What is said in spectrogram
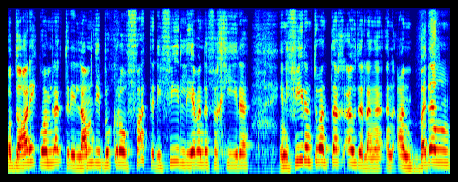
Op daardie oomblik toe die lam die boekrol vat, het die vier lewende figure en die 24 ouderlinge in aanbidding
